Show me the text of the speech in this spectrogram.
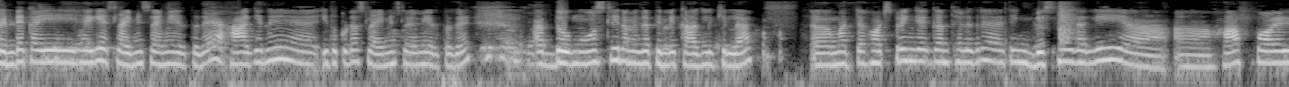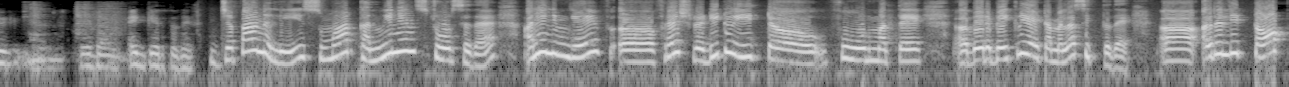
ಬೆಂಡೆಕಾಯಿ ಹೇಗೆ ಸ್ಲೈಮಿ ಸ್ಲೈಮಿ ಇರ್ತದೆ, ಹಾಗೇನೆ ಇದು ಕೂಡ ಸ್ಲೈಮಿ ಸ್ಲೈಮಿ ಇರ್ತದೆ. ಅದು ಮೋಸ್ಟ್ಲಿ ನಮ್ಮಿಂದ ತಿನ್ಲಿಕ್ಕೆ ಆಗ್ಲಿಕ್ಕಿಲ್ಲ. ಮತ್ತೆ ಹಾಟ್ ಸ್ಪ್ರಿಂಗ್ ಎಗ್ ಅಂತ ಹೇಳಿದ್ರೆ ಐ ಥಿಂಕ್ ಬಿಸಿನೀರಲ್ಲಿ ಹಾಫ್ ಬಾಯ್ಲ್ಡ್ ಎಗ್ ಇರ್ತದೆ. ಜಪಾನ್ ಅಲ್ಲಿ ಸುಮಾರು ಕನ್ವೀನಿಯನ್ಸ್ ಸ್ಟೋರ್ಸ್ ಇದೆ. ಅಲ್ಲಿ ನಿಮ್ಗೆ fresh ready to eat food ಮತ್ತೆ ಬೇರೆ ಬೇಕರಿ ಐಟಮ್ ಎಲ್ಲ ಸಿಗ್ತದೆ. ಅದರಲ್ಲಿ top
